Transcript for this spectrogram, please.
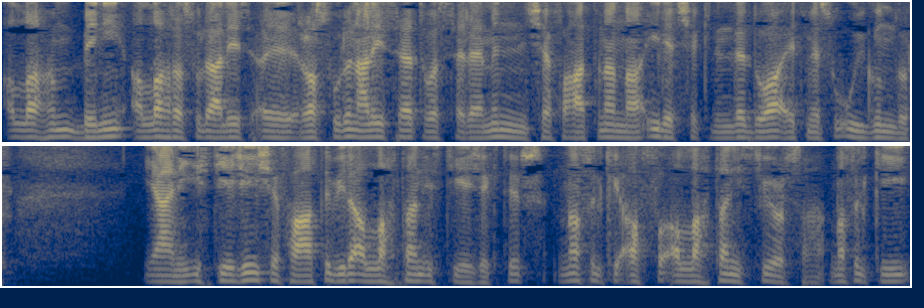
Allah'ım beni Allah Resulü Aleyhis, e, Resulün Aleyhisselatü Vesselam'ın şefaatine nail et şeklinde dua etmesi uygundur. Yani isteyeceği şefaati bile Allah'tan isteyecektir. Nasıl ki affı Allah'tan istiyorsa, nasıl ki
